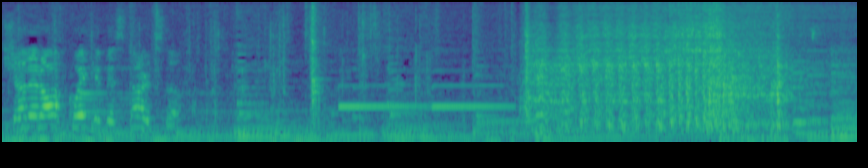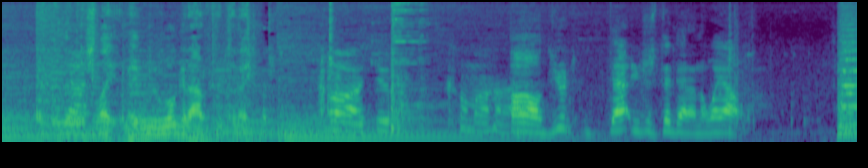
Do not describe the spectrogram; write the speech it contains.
Shut it off quick if it starts though. It's late. Maybe we will get out of here today. Oh, dude. Come on. Oh, you that you just did that on the way out. That's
